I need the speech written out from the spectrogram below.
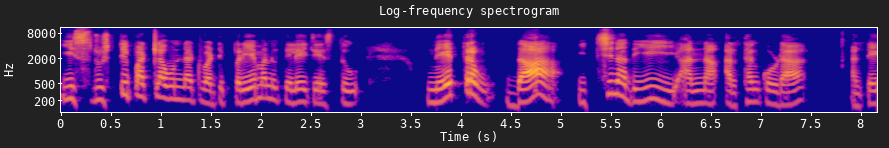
ఈ సృష్టి పట్ల ఉన్నటువంటి ప్రేమను తెలియజేస్తూ నేత్రం దా ఇచ్చినది అన్న అర్థం కూడా అంటే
